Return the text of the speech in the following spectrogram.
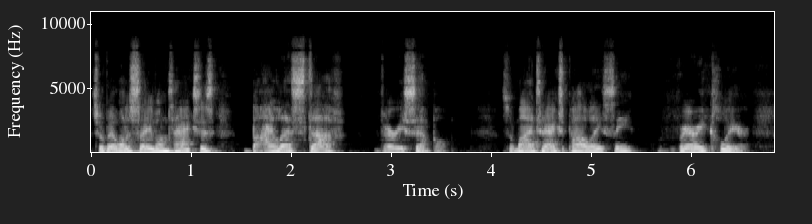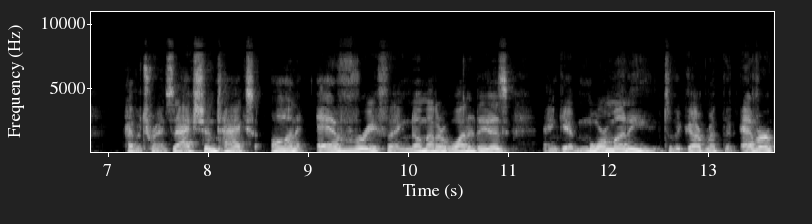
So if they want to save on taxes, buy less stuff. Very simple. So my tax policy, very clear. Have a transaction tax on everything, no matter what it is, and get more money to the government than ever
